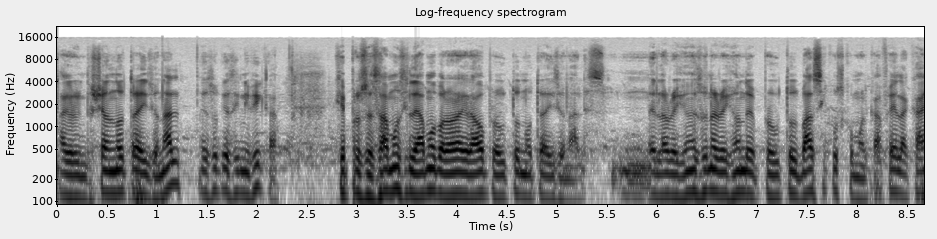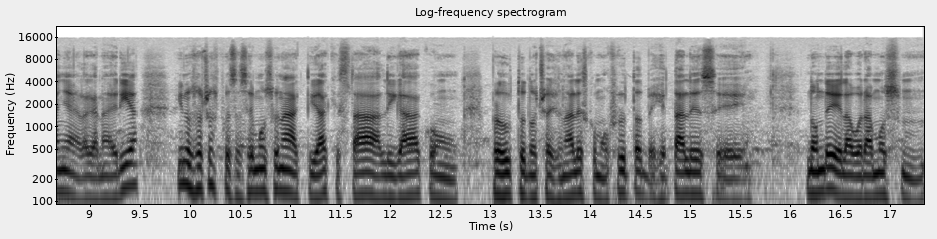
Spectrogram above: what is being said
agroindustrial no tradicional. ¿Eso qué significa? Que procesamos y le damos valor agregado a productos no tradicionales. Mm, la región es una región de productos básicos como el café, la caña, la ganadería y nosotros pues hacemos una actividad que está ligada con productos no tradicionales como frutas, vegetales, eh, donde elaboramos mm,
